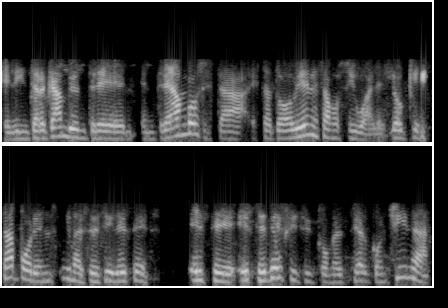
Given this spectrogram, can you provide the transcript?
el intercambio entre, entre ambos está, está todo bien, estamos iguales. Lo que está por encima, es decir, ese, ese, ese déficit comercial con China,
